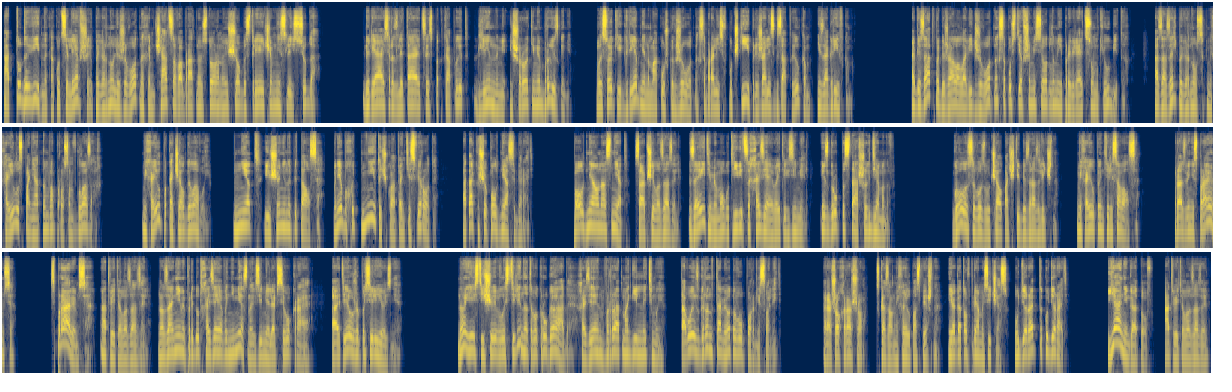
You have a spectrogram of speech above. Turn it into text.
Оттуда видно, как уцелевшие повернули животных и мчатся в обратную сторону еще быстрее, чем неслись сюда. Грязь разлетается из-под копыт длинными и широкими брызгами, Высокие гребни на макушках животных собрались в пучки и прижались к затылкам и загривкам. Абизат побежала ловить животных с опустевшими седлами и проверять сумки убитых. Азазель повернулся к Михаилу с понятным вопросом в глазах. Михаил покачал головой. «Нет, еще не напитался. Мне бы хоть ниточку от антисфероты. А так еще полдня собирать». «Полдня у нас нет», — сообщила Зазель. «За этими могут явиться хозяева этих земель из группы старших демонов. Голос его звучал почти безразлично. Михаил поинтересовался. «Разве не справимся?» «Справимся», — ответила Зазель. «Но за ними придут хозяева не местных земель, а всего края, а те уже посерьезнее. Но есть еще и властелин этого круга ада, хозяин врат могильной тьмы. Того из гранатомета в упор не свалить». «Хорошо, хорошо», — сказал Михаил поспешно. «Я готов прямо сейчас. Удирать так удирать». «Я не готов», — ответила Зазель.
